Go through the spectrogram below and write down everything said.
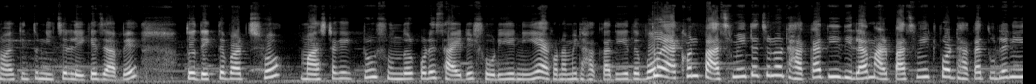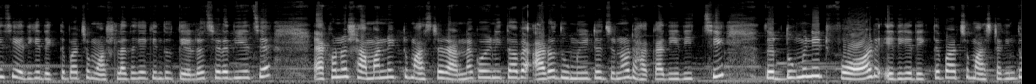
নয় কিন্তু নিচে লেগে যাবে। তো দেখতে পাচ্ছ, মাছটাকে একটু সুন্দর করে সাইডে সরিয়ে নিয়ে এখন আমি ঢাকা দিয়ে দেবো। এখন পাঁচ মিনিটের জন্য ঢাকা দিয়ে দিলাম। আর পাঁচ মিনিট পর ঢাকা তুলে নিয়েছি। এদিকে দেখতে পাচ্ছ, মশলা থেকে কিন্তু তেলও ছেড়ে দিয়েছে। এখনও সামান্য একটু মাছটা রান্না করে নিতে হবে। আরও দু মিনিটের জন্য ঢাকা দিয়ে দিচ্ছি। তো দু মিনিট পর এদিকে দেখতে পাচ্ছ, মাছটা কিন্তু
